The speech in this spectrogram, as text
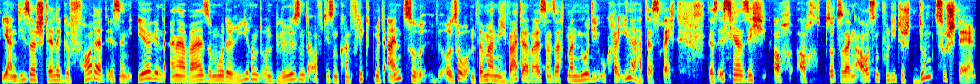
die an dieser Stelle gefordert ist, in irgendeiner Weise moderierend und lösend auf diesen Konflikt mit einzu. So, und wenn man nicht weiter weiß, dann sagt man, nur die Ukraine hat das Recht. Das ist ja sich auch, auch sozusagen außenpolitisch dumm zu stellen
